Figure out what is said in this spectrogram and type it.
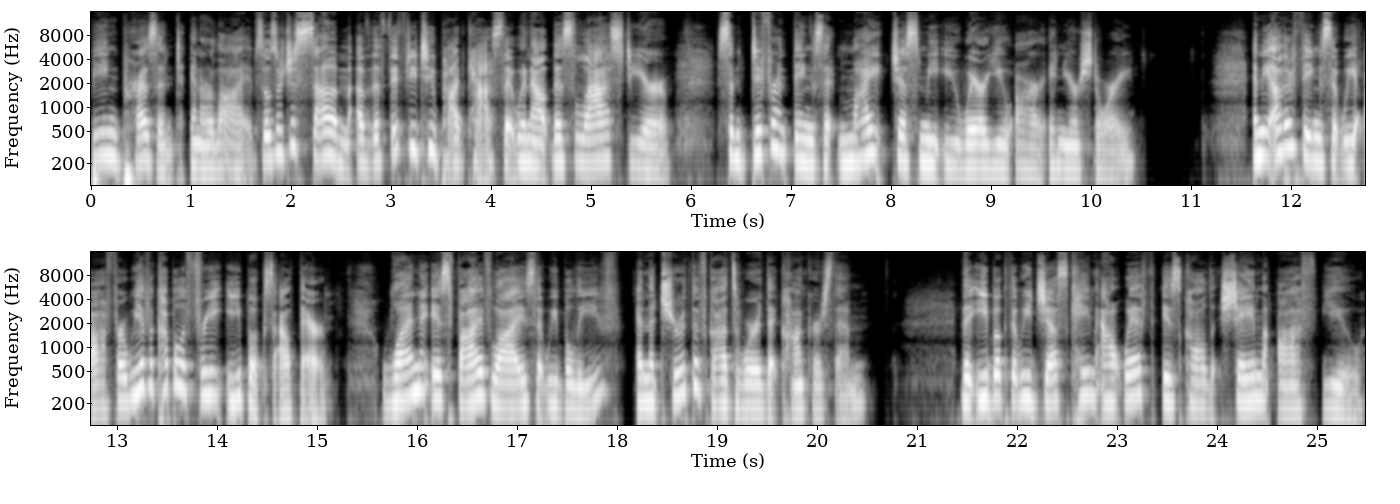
Being present in our lives. Those are just some of the 52 podcasts that went out this last year. Some different things that might just meet you where you are in your story. And the other things that we offer, we have a couple of free ebooks out there. One is Five Lies That We Believe and the Truth of God's Word That Conquers Them. The ebook that we just came out with is called Shame Off You.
